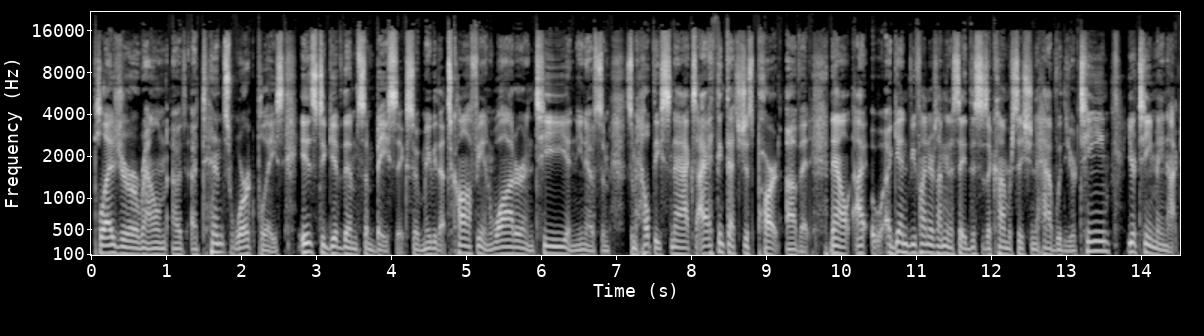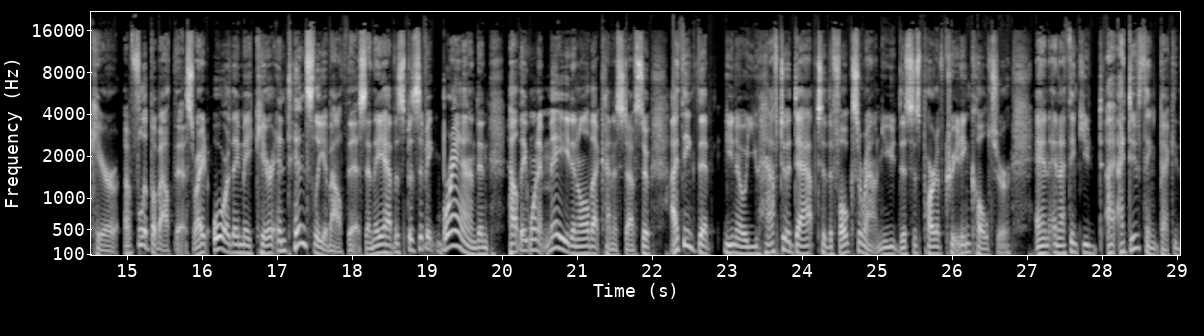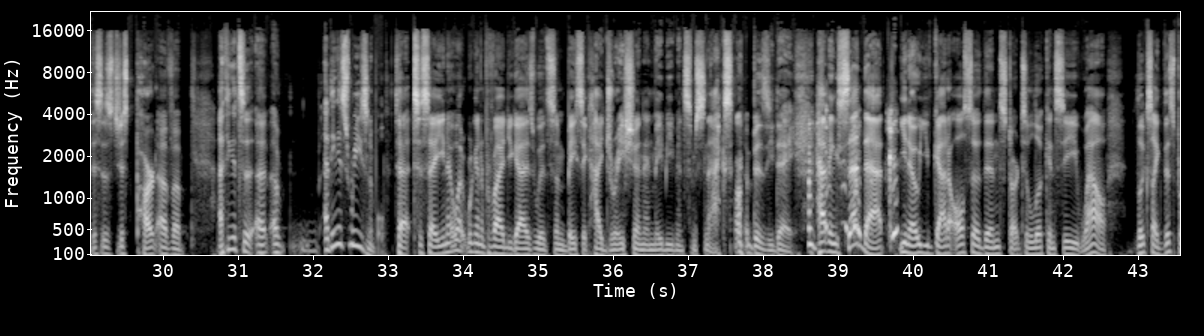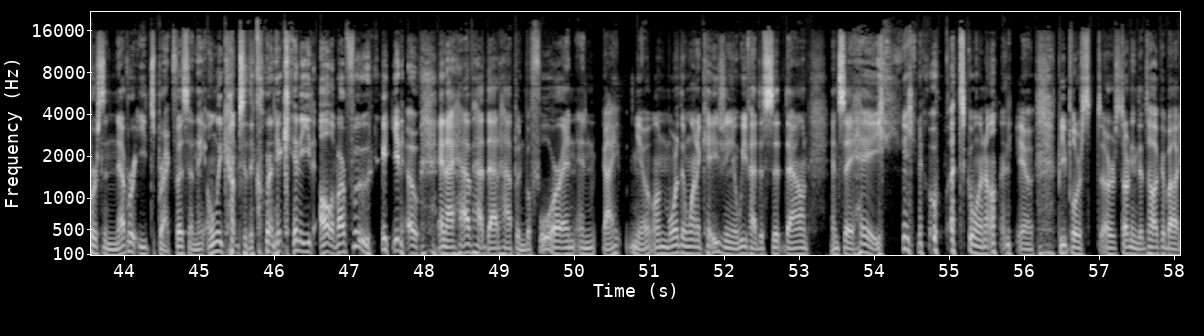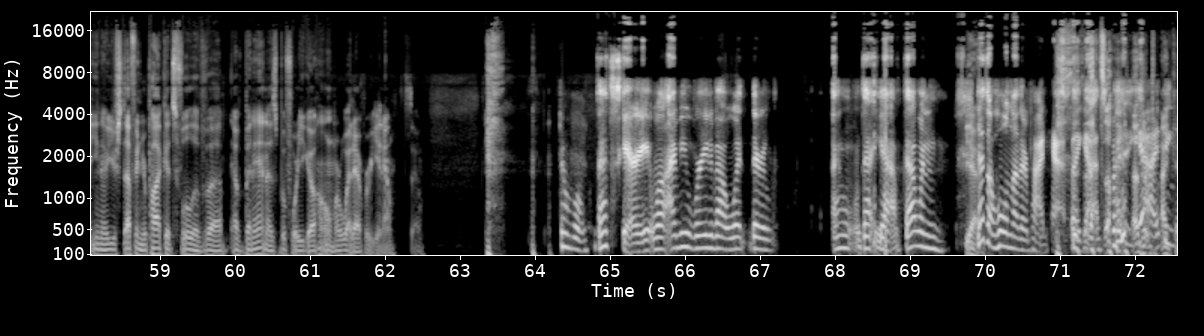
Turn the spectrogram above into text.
pleasure around a, a, tense workplace is to give them some basics. So maybe that's coffee and water and tea and you know some some healthy snacks. I, I think that's just part of it. Now, I, again, viewfinders, I'm going to say this is a conversation to have with your team. Your team may not care a flip about this, right? Or they may care intensely about this, and they have a specific brand and how they want it made and all that kind of stuff. So I think that you know you have to adapt to the folks around you. This is part of creating culture, and and I think you, I, I do think Beckie, this is just part of a, I think it's a, a, a I think it's reasonable to, to say, you know what, we're going to provide you guys with some basic hydration and maybe even some snacks on a busy day. Having said that, you know, you've got to also then start to look and see, wow, looks like this person never eats breakfast and they only come to the clinic and eat all of our food you know? And i have had that happen before and and i you know on more than one occasion you know, we've had to sit down and say hey you know what's going on? You know people are, are starting to talk about you know your stuff in your pockets full of uh, of bananas before you go home or whatever you know so. Oh that's scary. Well i'd be worried about what they're I don't that yeah that one yeah. that's a whole nother podcast I guess. but yeah I think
